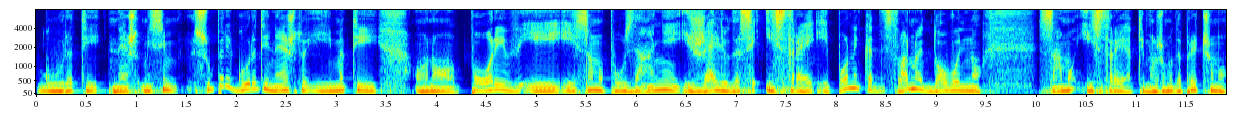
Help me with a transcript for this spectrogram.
gurati nešto. Mislim, super je gurati nešto i imati ono poriv i, i samopouzdanje i želju da se istraje i ponekad stvarno je dovoljno samo istrajati. Možemo da pričamo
